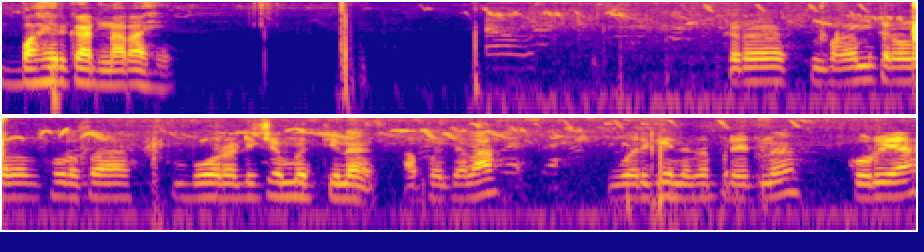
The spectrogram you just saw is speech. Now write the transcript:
बाहेर काढणार आहे. तर बघा मित्रांनो थोडासा बोराटीच्या मदतीनं आपण त्याला वर घेण्याचा प्रयत्न करूया.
